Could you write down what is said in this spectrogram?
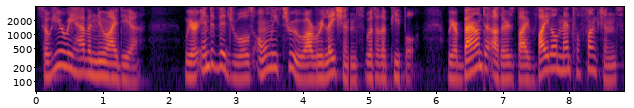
So here we have a new idea. We are individuals only through our relations with other people. We are bound to others by vital mental functions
